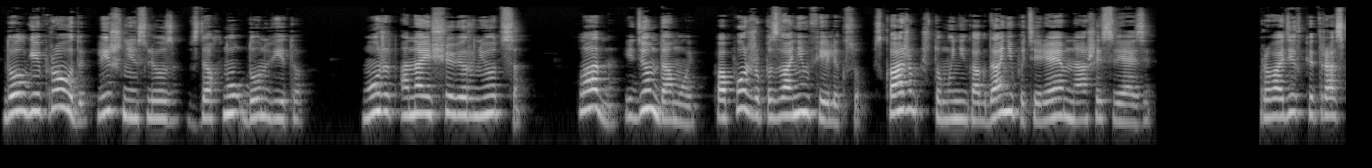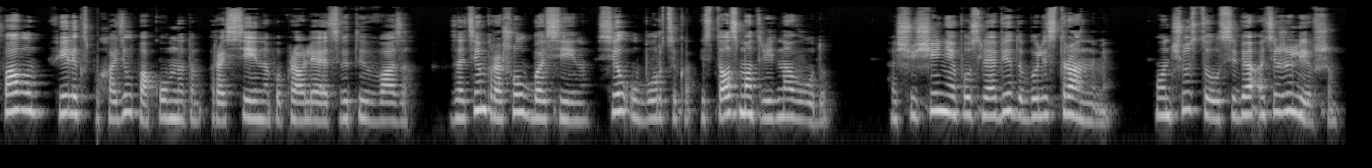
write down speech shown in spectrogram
«Долгие проводы, лишние слезы», – вздохнул Дон Вито. «Может, она еще вернется?» «Ладно, идем домой. Попозже позвоним Феликсу. Скажем, что мы никогда не потеряем нашей связи». Проводив Петра с Павлом, Феликс походил по комнатам, рассеянно поправляя цветы в вазах. Затем прошел к бассейну, сел у бортика и стал смотреть на воду. Ощущения после обеда были странными. Он чувствовал себя отяжелевшим,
